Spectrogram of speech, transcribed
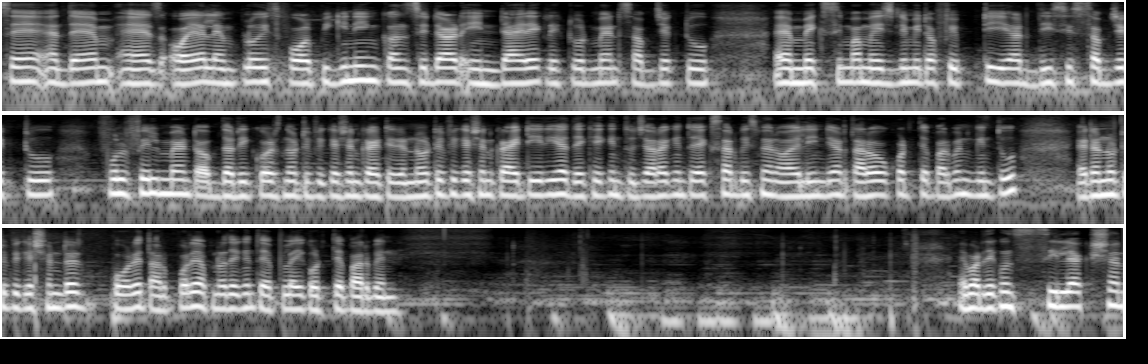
say them as oil employees for beginning considered in direct recruitment subject to maximum age limit of 50 year this is subject to fulfillment of the requires notification criteria. Notification criteria দেখে কিন্তু যারা কিন্তু এক্স সার্ভিসম্যান অয়েল ইন্ডিয়ার তারাও করতে পারবেন, কিন্তু এটা নোটিফিকেশনটার পরে তারপরে আপনাদের কিন্তু অ্যাপ্লাই করতে পারবেন। এবার দেখুন selection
